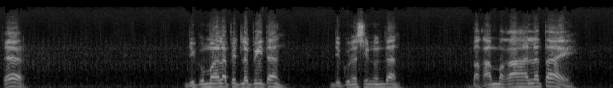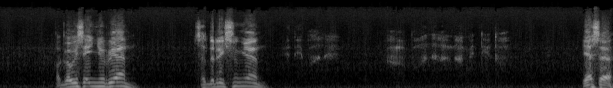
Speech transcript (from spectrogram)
Sir, hindi ko malapit-lapitan. Hindi ko na sinundan. Baka makahalata eh. Pagawin sa inyo riyan. Sa direksyon yan. Hindi bale. Haabangan na lang namin dito. Yes, sir.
